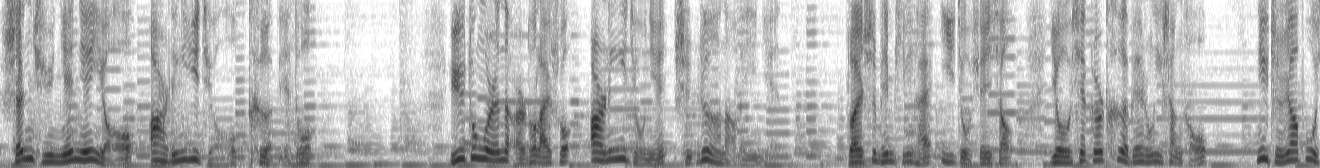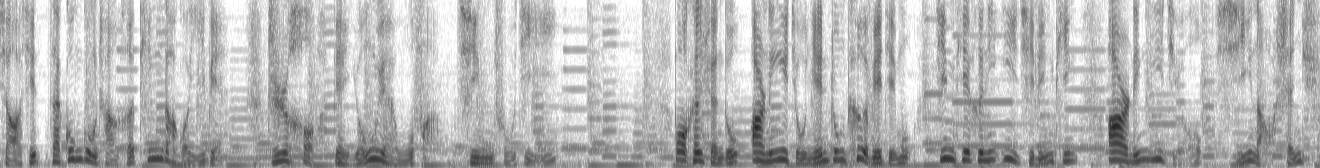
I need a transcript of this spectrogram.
神曲年年有，二零一九特别多。于中国人的耳朵来说，二零一九年是热闹的一年。短视频平台依旧喧嚣，有些歌特别容易上头。你只要不小心在公共场合听到过一遍，之后便永远无法清除记忆。报刊选读二零一九年中特别节目，今天和您一起聆听二零一九洗脑神曲。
